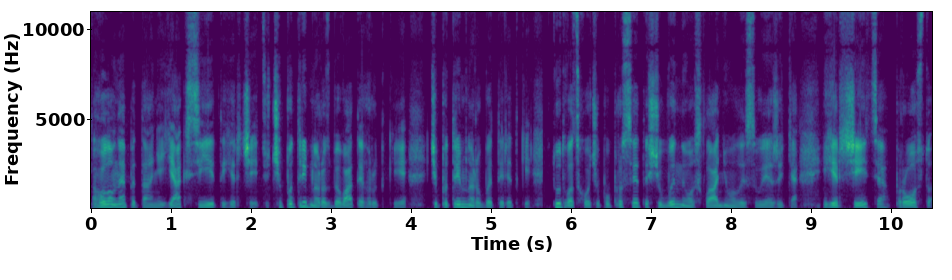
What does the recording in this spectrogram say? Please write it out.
Головне питання: як сіяти гірчицю? Чи потрібно розбивати грудки, чи потрібно робити рядки? Тут вас хочу попросити, щоб ви не ускладнювали своє життя. Гірчиця просто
